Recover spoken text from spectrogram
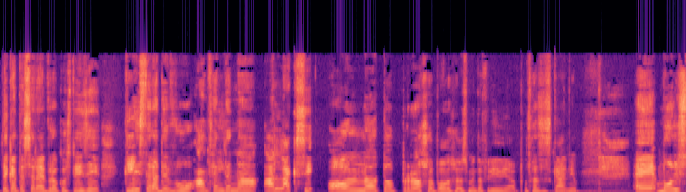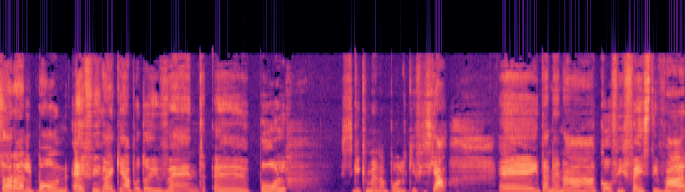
14 ευρώ κοστίζει. Κλείστε ραντεβού αν θέλετε να αλλάξει όλο το πρόσωπό σας με τα φρύδια που θα σας κάνει. Ε, μόλις τώρα λοιπόν έφυγα και από το event ε, Paul συγκεκριμένα πόλη και φυσιά. Ε, ήταν ένα coffee festival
